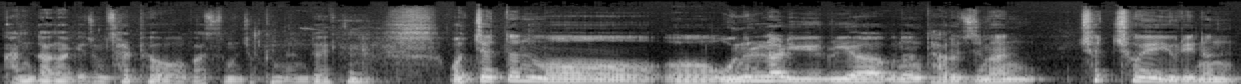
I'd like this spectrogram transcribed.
간단하게 좀 살펴봤으면 좋겠는데 네. 어쨌든 뭐, 어, 오늘날 유리하고는 다르지만 최초의 유리는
